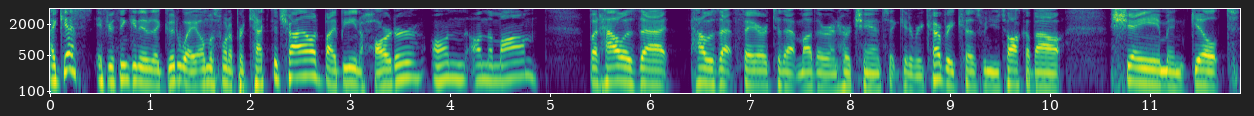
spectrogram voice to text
i guess if you're thinking in a good way almost want to protect the child by being harder on on the mom. But how is that how is that fair to that mother and her chance at getting recovery? Because when you talk about shame and guilt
